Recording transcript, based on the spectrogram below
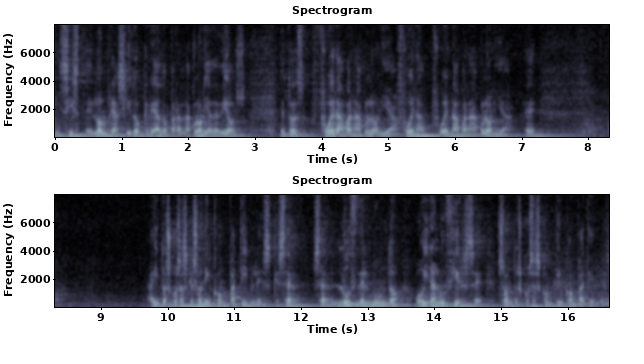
insiste, el hombre ha sido creado para la gloria de Dios. Entonces, fuera vanagloria, fuera, fuera vanagloria. ¿eh? Hay dos cosas que son incompatibles, que ser, ser luz del mundo o ir a lucirse, son dos cosas incompatibles.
